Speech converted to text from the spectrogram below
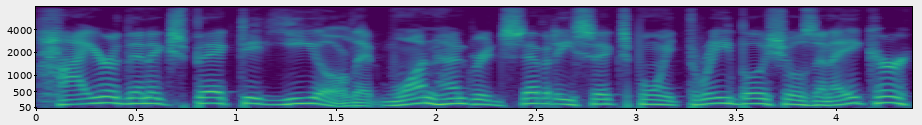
higher than expected yield at 176.3 bushels an acre.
